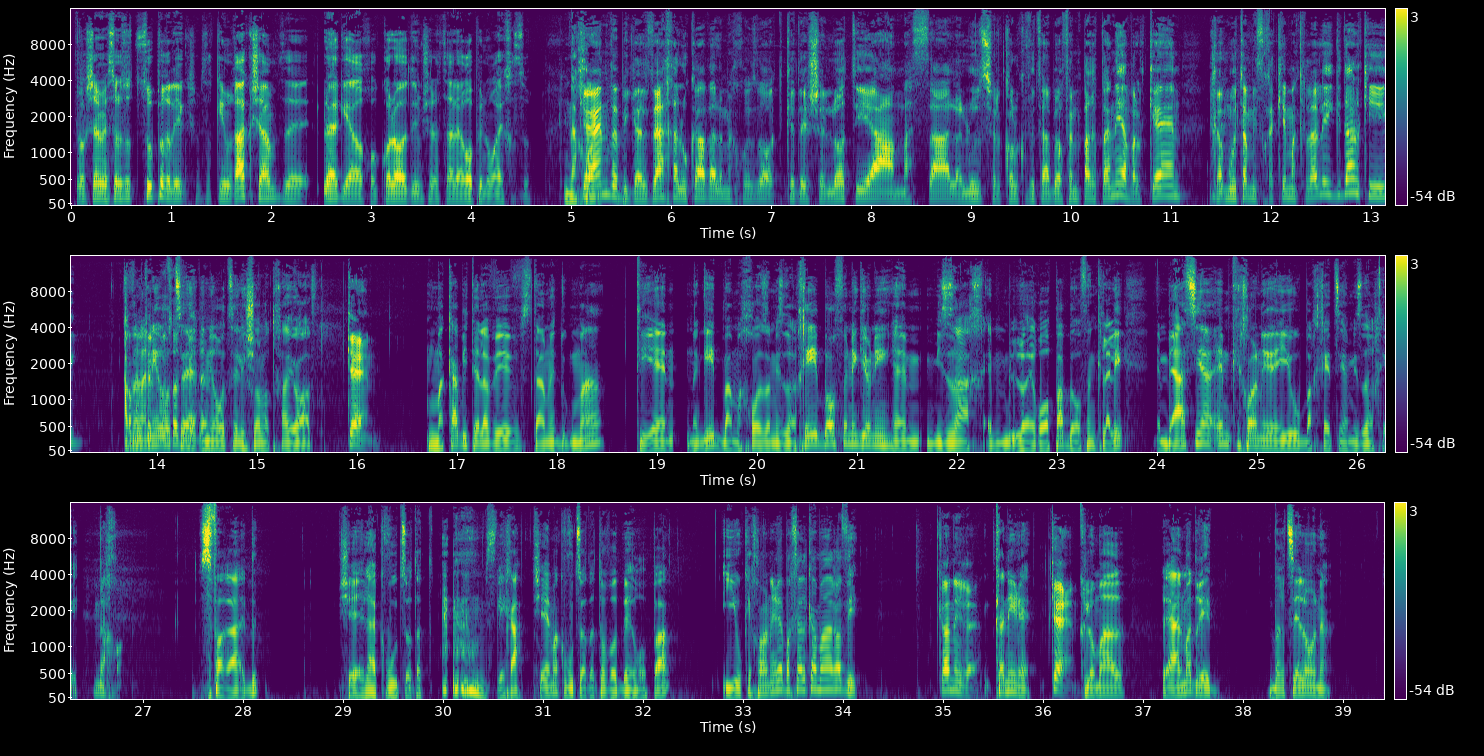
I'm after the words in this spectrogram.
אם עכשיו הם ינסו לעשות סופר ליג, שמשחקים רק שם, זה לא יגיע רחוק, כל האוהדים של הסל האירופי נורא יכעסו. נכון. כן, ובגלל זה החלוקה אבל למחוזות, כדי שלא תהיה העמסה על הלו"ז של כל קבוצה באופן פרטני, אבל כן, כמות המשחקים הכללי יגדל, כי כמות אבל אני הקבוצות רוצה, גדל. אני רוצה לשאול אותך, יואב. כן, מכבי תל אביב, סתם לדוגמה, תהיה נגיד במחוז המזרחי באופן הגיוני, הם מזרח, הם לא אירופה באופן כללי, הם באסיה, הם ככל הנראה יהיו בחצי המזרחי. נכון. ספרד, שאלה הקבוצות, הט- סליחה, שהם הקבוצות הטובות באירופה, יהיו ככל הנראה בחלק המערבי, כנראה. כנראה. כן. כלומר, ריאל מדריד, ברצלונה,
